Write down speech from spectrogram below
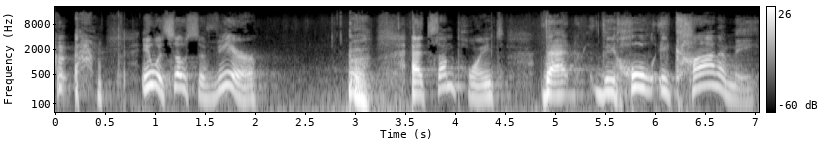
it was so severe at some point that the whole economy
